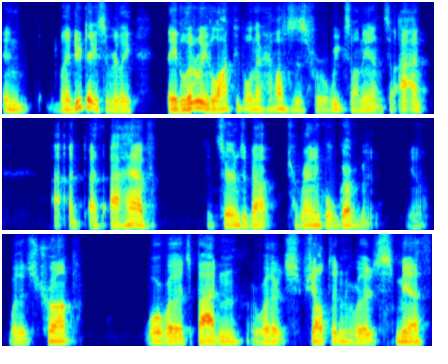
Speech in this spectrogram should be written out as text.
and when they do take it severely, they literally lock people in their houses for weeks on end. So I, I, I, I have concerns about tyrannical government. You know, whether it's Trump or whether it's Biden or whether it's Shelton or whether it's Smith.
